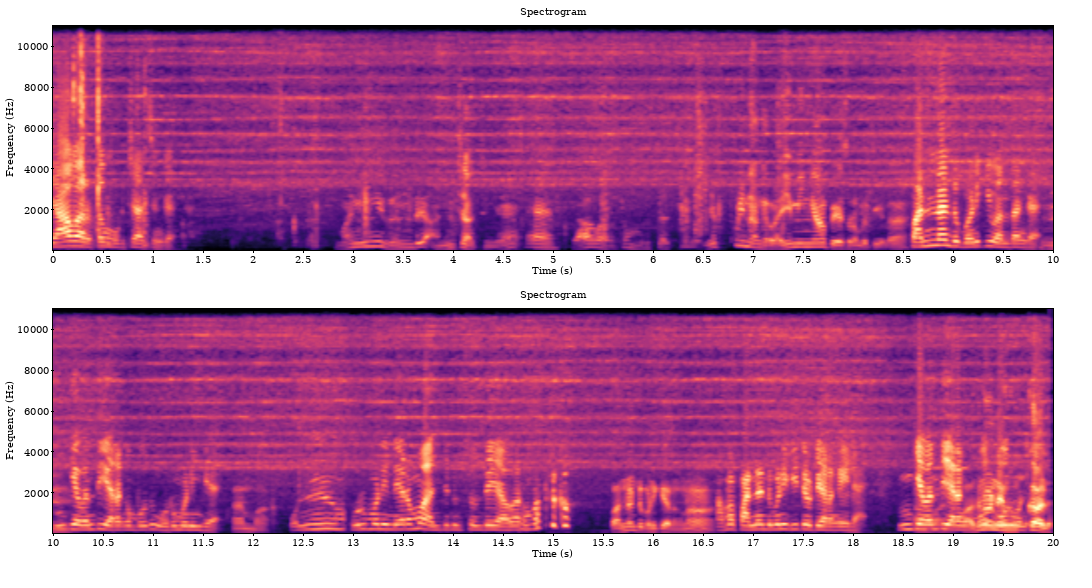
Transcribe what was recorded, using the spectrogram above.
வியாபாரத்தை முடிச்சாச்சுங்க. மணி ரெண்டு அஞ்சாச்சுங்க. வியாபாரத்தை முடிச்சாச்சுங்க. எப்படி நாங்க ரைமிங்கா பேசுறோம் பாத்தீங்களா? பன்னெண்டு மணிக்கு வந்தாங்க. இங்க வந்து இறங்கும்போது ஒரு மணிங்க. ஆமா. ஒன் ஒரு மணி நேரமும் அஞ்சு நிமிஷம் வந்து வியாபாரம் பார்த்துருக்கோம் பன்னெண்டு மணிக்கு இறங்கணும். ஆமா பன்னெண்டு மணி வீட்டை விட்டு இறங்கையில. இங்க வந்து பதினொன்னே ஒரு முக்கால்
